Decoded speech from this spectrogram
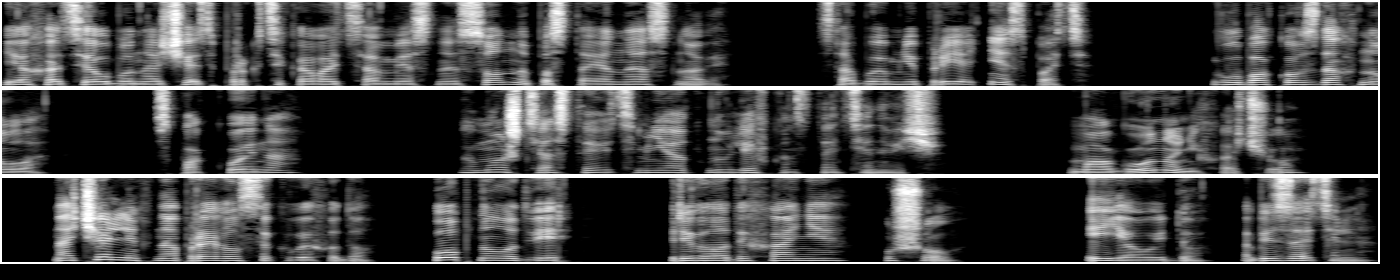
Я хотел бы начать практиковать совместный сон на постоянной основе. С тобой мне приятнее спать. Глубоко вздохнула. Спокойно. Вы можете оставить меня одну, Лев Константинович? Могу, но не хочу. Начальник направился к выходу. Хлопнула дверь. Перевела дыхание, ушел. И я уйду. Обязательно.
